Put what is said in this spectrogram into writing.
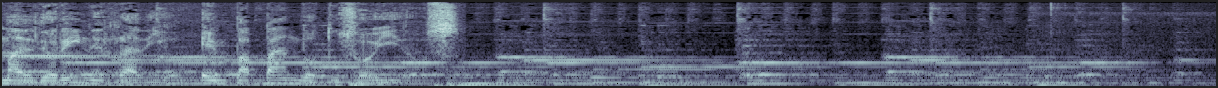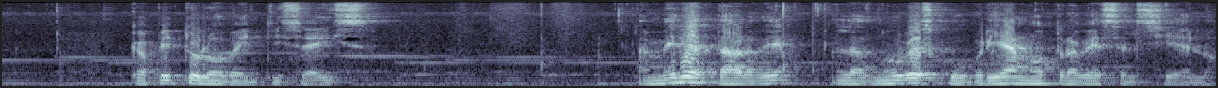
Maldeorines Radio, empapando tus oídos. Capítulo 26 A media tarde, las nubes cubrían otra vez el cielo.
